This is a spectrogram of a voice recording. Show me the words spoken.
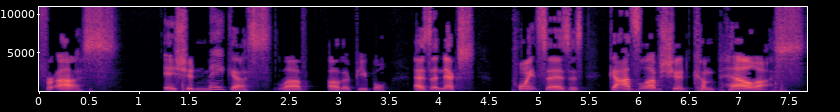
for us, it should make us love other people. As the next point says is God's love should compel us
